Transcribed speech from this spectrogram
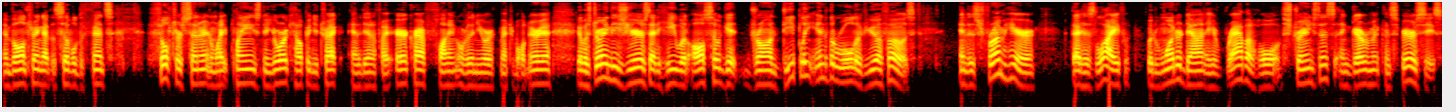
and volunteering at the Civil Defense Filter Center in White Plains, New York, helping to track and identify aircraft flying over the New York metropolitan area. It was during these years that he would also get drawn deeply into the role of UFOs and it is from here that his life would wander down a rabbit hole of strangeness and government conspiracies.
